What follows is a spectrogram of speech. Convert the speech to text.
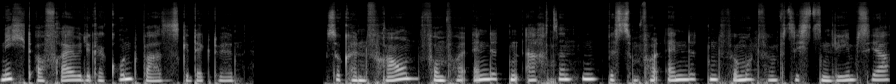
nicht auf freiwilliger Grundbasis gedeckt werden, so können Frauen vom vollendeten 18. bis zum vollendeten 55. Lebensjahr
